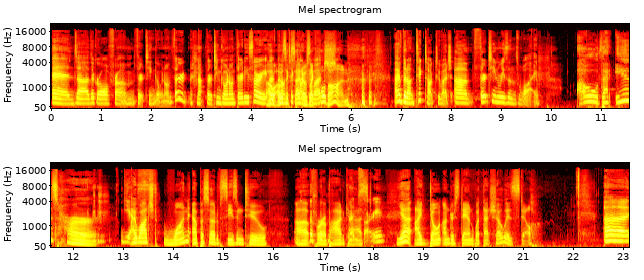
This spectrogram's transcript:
And uh, the girl from 13 going on third, not 13 going on 30. Sorry. Oh, I've I was on excited. TikTok I was like, hold much. on. I've been on TikTok too much. Um, 13 Reasons Why. Oh, that is her. Yes. I watched one episode of season two uh, for a podcast. I'm sorry. Yeah, I don't understand what that show is still. Uh,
